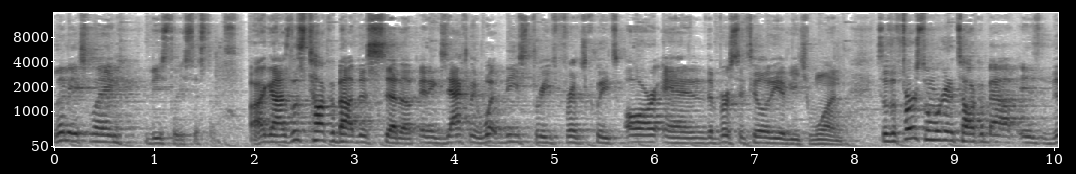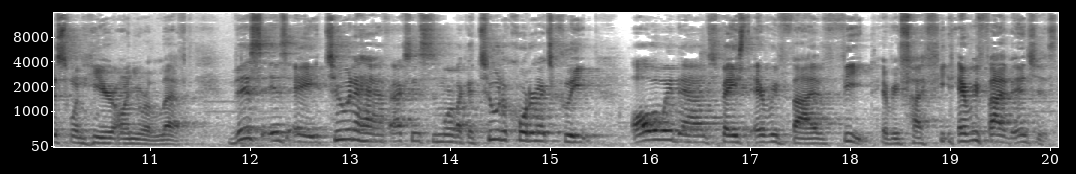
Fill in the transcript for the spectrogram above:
let me explain these three systems. All right, guys, let's talk about this setup and exactly what these three French cleats are and the versatility of each one. So the first one we're gonna talk about is this one here on your left. This is a two and a half, actually this is more like a two and a quarter inch cleat all the way down, spaced every five feet, every five feet, every five inches.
